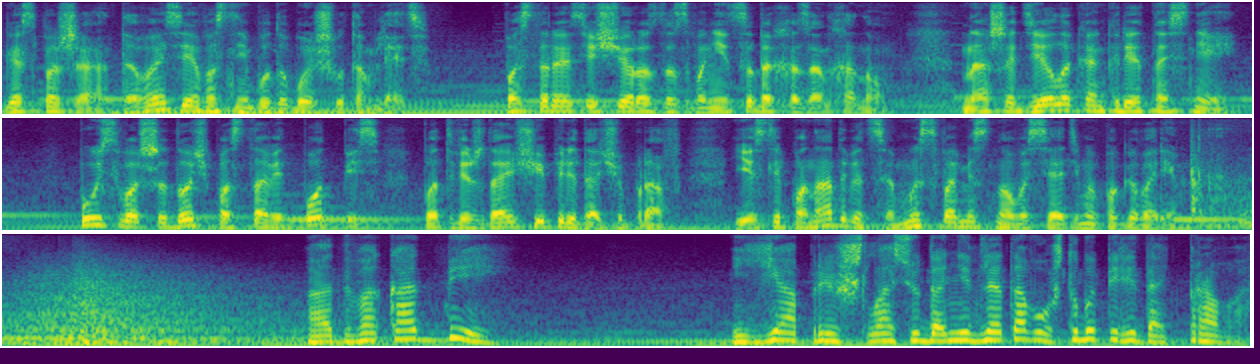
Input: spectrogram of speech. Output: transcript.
Госпожа, давайте я вас не буду больше утомлять. Постараюсь еще раз дозвониться до Хазан Ханум. Наше дело конкретно с ней. Пусть ваша дочь поставит подпись, подтверждающую передачу прав. Если понадобится, мы с вами снова сядем и поговорим. Адвокат Бей. Я пришла сюда не для того, чтобы передать права.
